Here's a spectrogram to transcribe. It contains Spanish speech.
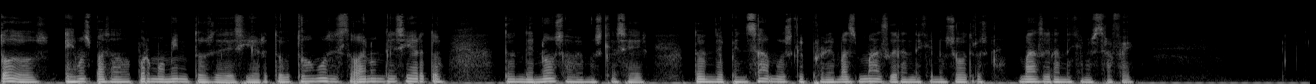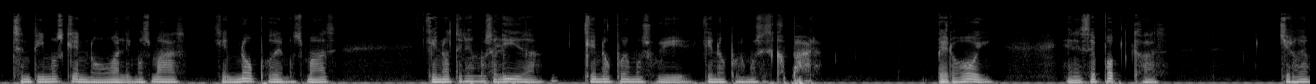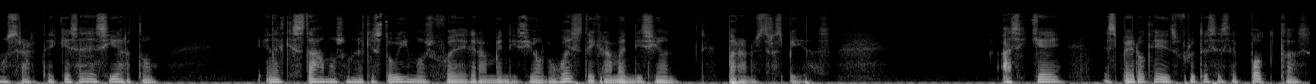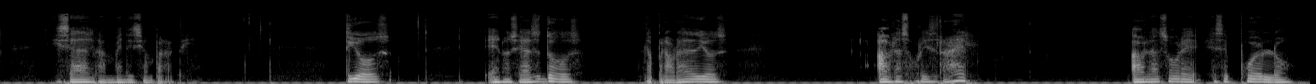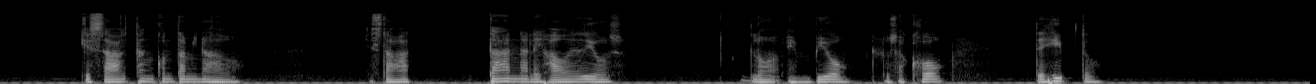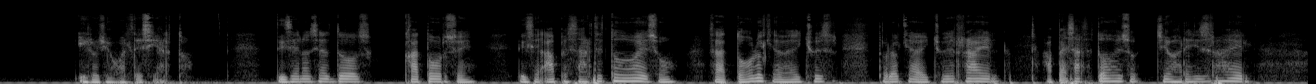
Todos hemos pasado por momentos de desierto, todos hemos estado en un desierto donde no sabemos qué hacer, donde pensamos que el problema es más grande que nosotros, más grande que nuestra fe. Sentimos que no valimos más, que no podemos más, que no tenemos salida, que no podemos huir, que no podemos escapar. Pero hoy, en este podcast, quiero demostrarte que ese desierto en el que estamos o en el que estuvimos fue de gran bendición o es de gran bendición para nuestras vidas. Así que espero que disfrutes este podcast y sea de gran bendición para ti. Dios, en Oseas 2, la palabra de Dios, habla sobre Israel. Habla sobre ese pueblo que estaba tan contaminado, que estaba tan alejado de Dios, lo envió, lo sacó de Egipto y lo llevó al desierto. Dice en Oseas 2, 14, dice, a pesar de todo eso, o sea, todo lo que había dicho, todo lo que había dicho Israel, a pesar de todo eso, llevaré a Israel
